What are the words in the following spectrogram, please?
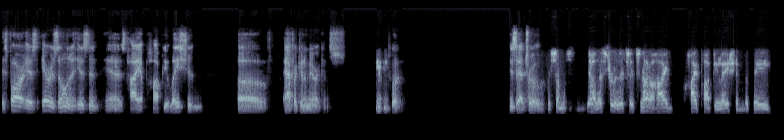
as far as Arizona isn't as high a population of African Americans. Is that true? Uh, for some, yeah, that's true. It's it's not a high high population, but they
